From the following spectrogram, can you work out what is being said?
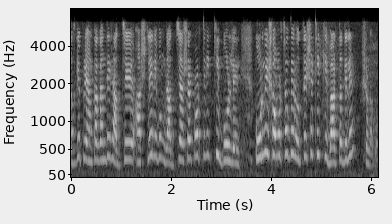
আজকে প্রিয়াঙ্কা গান্ধী রাজ্যে আসলেন এবং রাজ্যে আসার পর তিনি কি বললেন? কর্মী সমর্থকদের উদ্দেশ্যে ঠিক কি বার্তা দিলেন? শোনাবো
